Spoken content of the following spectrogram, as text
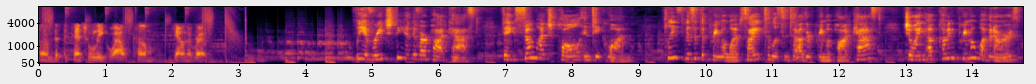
um, the potential legal outcome down the road. We have reached the end of our podcast. Thanks so much, Paul and Taquan. Please visit the Prima website to listen to other Prima podcasts, join upcoming Prima webinars,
